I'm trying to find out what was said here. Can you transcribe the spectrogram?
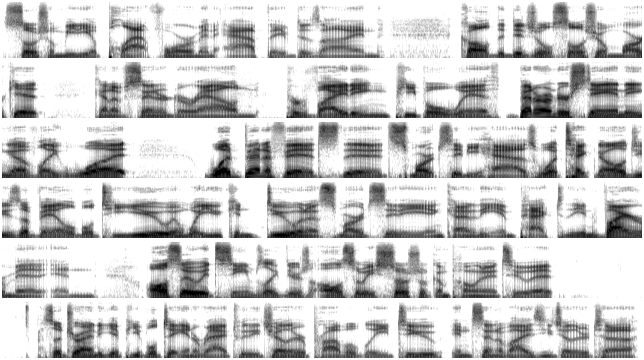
social media platform and app they've designed called the digital social market kind of centered around providing people with better understanding of like what what benefits that smart city has, what technology is available to you, and what you can do in a smart city, and kind of the impact to the environment. And also, it seems like there's also a social component to it. So, trying to get people to interact with each other, probably to incentivize each other to,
